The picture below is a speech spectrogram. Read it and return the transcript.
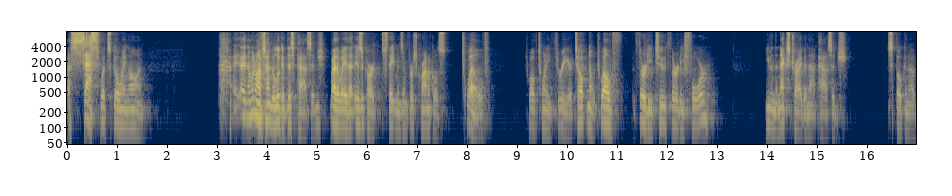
assess what's going on. And we don't have time to look at this passage. By the way, that Issachar statement's in 1 Chronicles 12, 12, 23, or 12, no, 12, 32, 34. Even the next tribe in that passage spoken of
